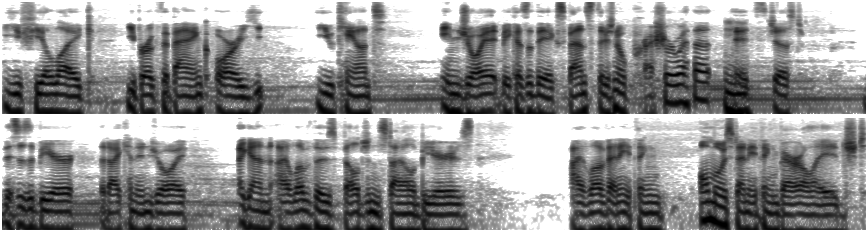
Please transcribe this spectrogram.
you feel like you broke the bank or you, you can't enjoy it because of the expense. There's no pressure with it. Mhm. It's just this is a beer that I can enjoy. Again, I love those Belgian style beers. I love anything, almost anything barrel aged.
